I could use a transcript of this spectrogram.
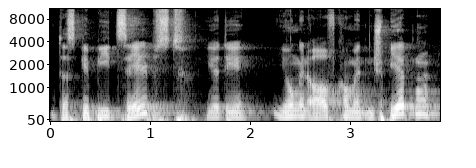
das Gebiet selbst. Hier die jungen aufkommenden Spirken.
